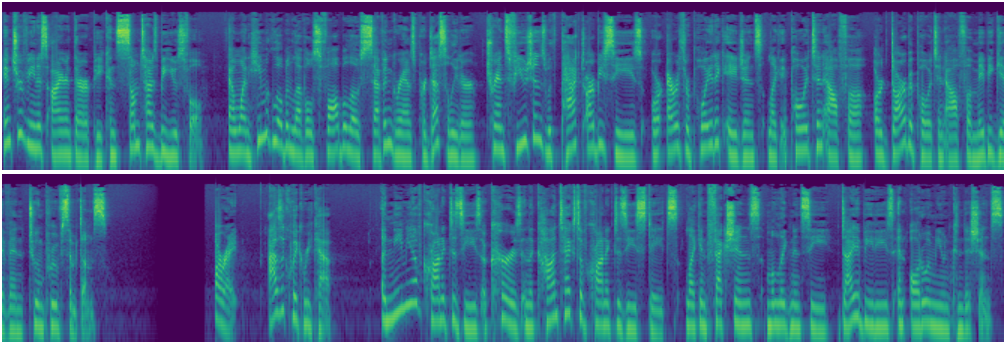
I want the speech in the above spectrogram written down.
Intravenous iron therapy can sometimes be useful, and when hemoglobin levels fall below 7 grams per deciliter, transfusions with packed RBCs or erythropoietic agents like epoetin alpha or darbepoetin alpha may be given to improve symptoms. All right, as a quick recap, anemia of chronic disease occurs in the context of chronic disease states like infections, malignancy, diabetes, and autoimmune conditions.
